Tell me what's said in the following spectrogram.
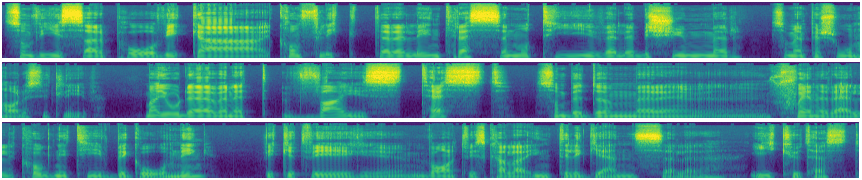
som visar på vilka konflikter eller intressen, motiv eller bekymmer som en person har i sitt liv. Man gjorde även ett VICE-test som bedömer eh, generell kognitiv begåvning, vilket vi eh, vanligtvis kallar intelligens eller IQ-test.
